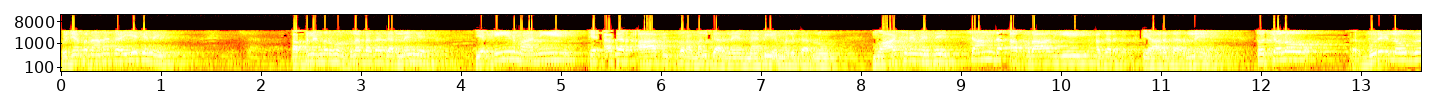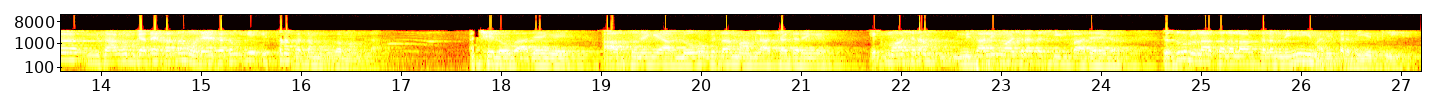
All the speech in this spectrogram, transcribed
तुझे बताना चाहिए कि नहीं? अपने अंदर हौसला पैदा कर लेंगे। यकीन मानिए कि अगर आप इस पर अमल कर लें, मैं भी अमल कर लूँ। मुआशरे में से चंद अपराध ये अगर इख्तियार कर लें तो चलो बुरे लोग, मिसाल हम कहते हैं, खत्म हो जाए, खत्म, ये इस तरह खत्म होगा मामला। अच्छे लोग आ जाएँगे, आप सुनेंगे, आप लोगों के साथ मामला अच्छा करेंगे। एक माशरा, मिसाली मुआशरा तश्कील पा जाएगा। रसूलुल्लाह सल्लल्लाहु अलैहि ने ही हमारी तरबियत की है,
